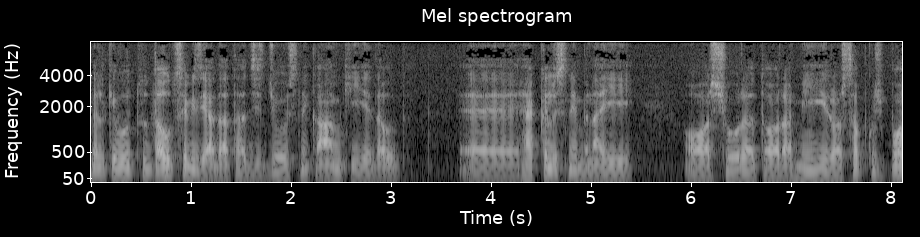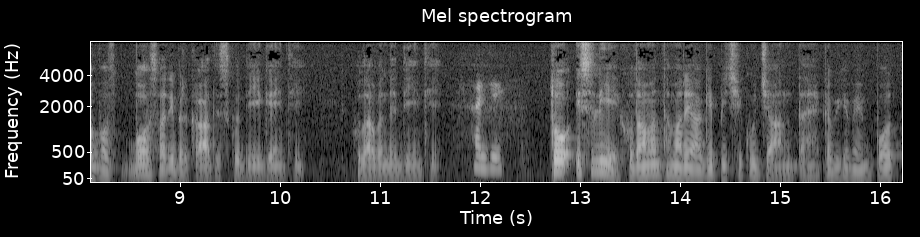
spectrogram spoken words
बल्कि वो तो दाऊद से भी ज़्यादा था जिस जो उसने काम किए दाऊद। हैकल उसने बनाई और शोहरत और अमीर और सब कुछ बहुत बहुत बहुत सारी बरकत इसको दी गई थी खुदावंद ने दी थी। हाँ जी। तो इसलिए खुदावंत हमारे आगे पीछे को जानता है। कभी कभी बहुत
